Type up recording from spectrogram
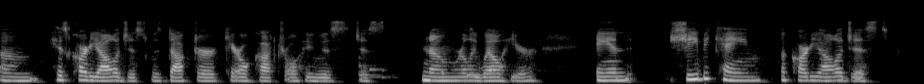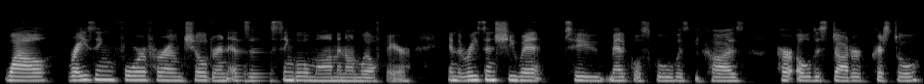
um, his cardiologist was dr carol cottrill who was just known really well here and she became a cardiologist while raising four of her own children as a single mom and on welfare and the reason she went to medical school was because her oldest daughter crystal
